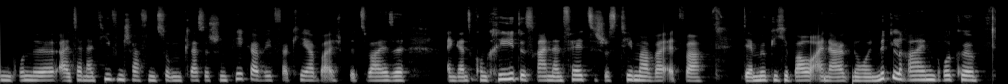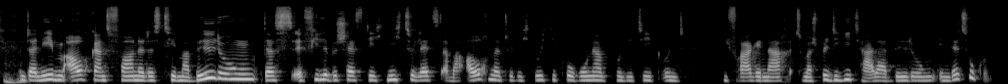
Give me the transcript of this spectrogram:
im Grunde Alternativen schaffen zum klassischen Pkw-Verkehr beispielsweise. Ein ganz konkretes rheinland-pfälzisches Thema war etwa der mögliche Bau einer neuen Mittelrheinbrücke mhm. und daneben auch ganz vorne das Thema Bildung, das äh, viele beschäftigt, nicht zuletzt aber auch natürlich durch die Corona-Politik und die Frage nach zum Beispiel digitaler Bildung in der Zukunft.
